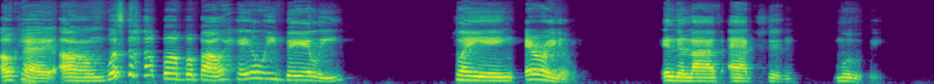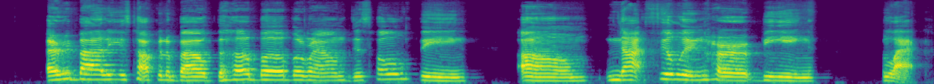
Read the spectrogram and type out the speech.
okay, um, what's the hubbub about Halle Bailey playing Ariel in the live action movie? Everybody is talking about the hubbub around this whole thing, um, not feeling her being black.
